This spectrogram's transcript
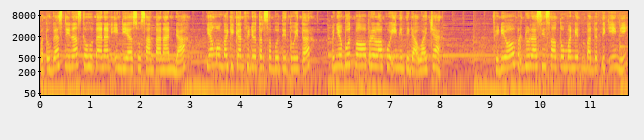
Petugas Dinas Kehutanan India Susantananda yang membagikan video tersebut di Twitter menyebut bahwa perilaku ini tidak wajar. Video berdurasi 1 menit 4 detik ini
